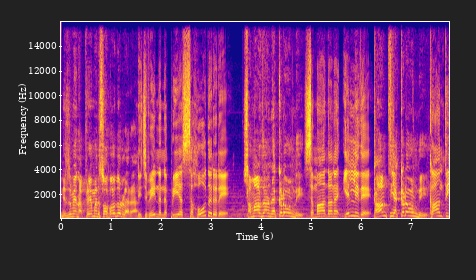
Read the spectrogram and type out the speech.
నిజమే నా ప్రేమని సహోదరులారా ನಿಜವೇ ನನ್ನ ಪ್ರಿಯ ಸಹೋದರರೇ సమాధానం ఎక్కడ ఉంది ಸಮಾಧಾನ ಎಲ್ಲಿದೆ కాంతి ఎక్కడ ఉంది ಕಾಂತಿ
